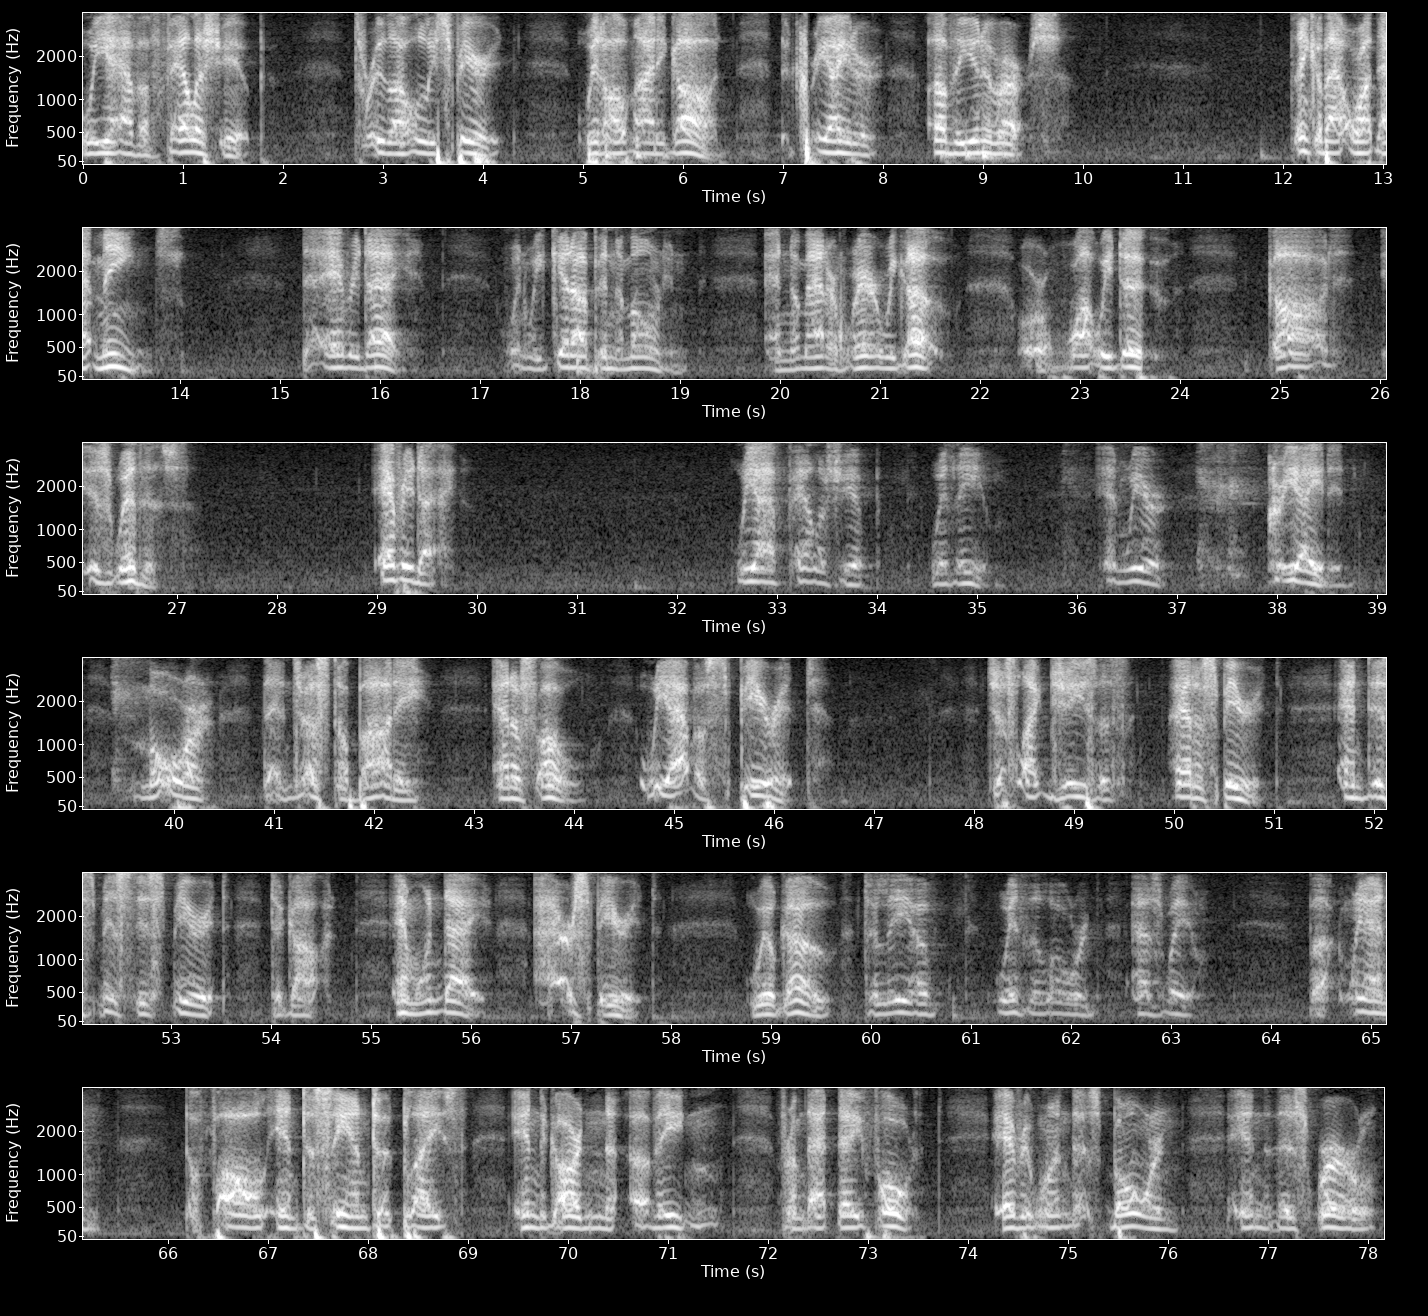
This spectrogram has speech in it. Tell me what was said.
We have a fellowship through the Holy Spirit with Almighty God, the creator of the universe. Think about what that means. That every day when we get up in the morning, and no matter where we go or what we do, God is with us every day we have fellowship with Him. And we're created more than just a body and a soul. We have a spirit. Just like Jesus had a spirit and dismissed his spirit to God. And one day, our spirit will go to live with the Lord as well. But when the fall into sin took place in the Garden of Eden, from that day forth, everyone that's born in this world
